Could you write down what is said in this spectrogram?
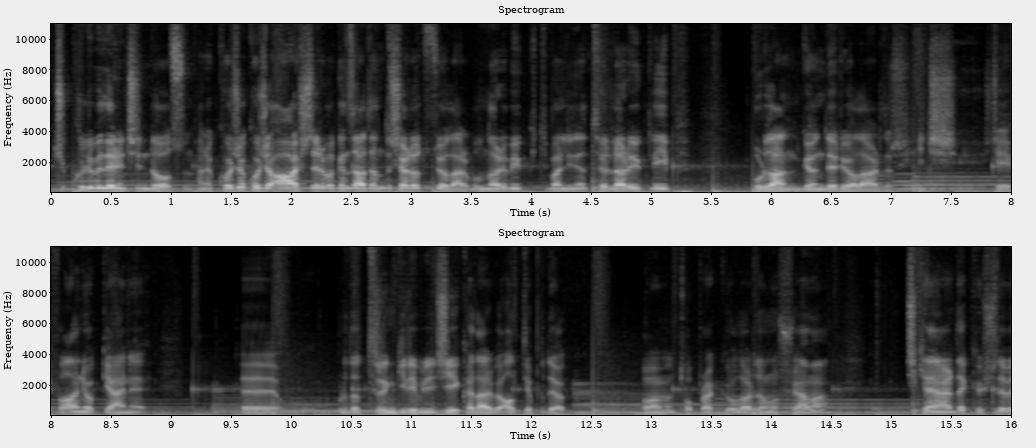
küçük kulübelerin içinde olsun? Hani koca koca ağaçları bakın zaten dışarıda tutuyorlar. Bunları büyük ihtimalle tırlara yükleyip buradan gönderiyorlardır. Hiç şey falan yok yani. Ee, burada tırın girebileceği kadar bir altyapı da yok. Tamamen toprak yollardan oluşuyor ama hiç kenarda köşede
